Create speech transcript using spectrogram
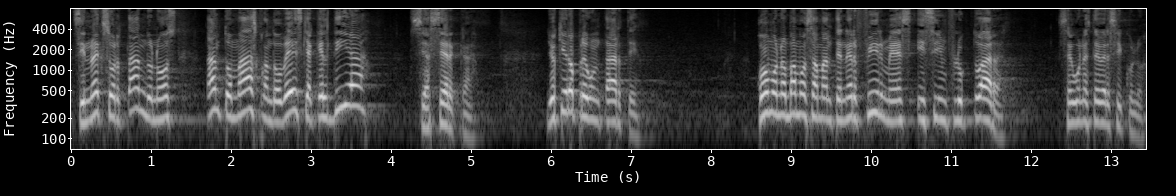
sino exhortándonos tanto más cuando veis que aquel día se acerca. Yo quiero preguntarte, ¿cómo nos vamos a mantener firmes y sin fluctuar según este versículo?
